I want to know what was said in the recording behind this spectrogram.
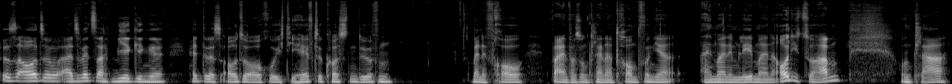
das Auto, also wenn es nach mir ginge, hätte das Auto auch ruhig die Hälfte kosten dürfen. Meine Frau war einfach so ein kleiner Traum von ihr, einmal im Leben eine Audi zu haben. Und klar,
